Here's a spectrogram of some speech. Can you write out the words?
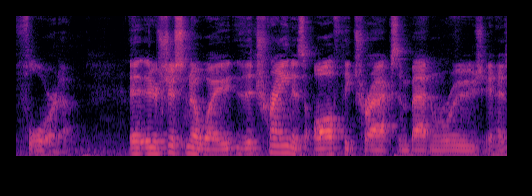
Florida. There's just no way. The train is off the tracks in Baton Rouge and has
